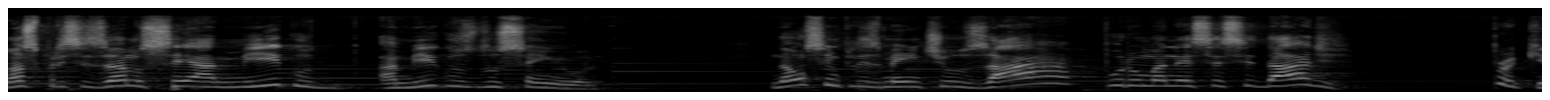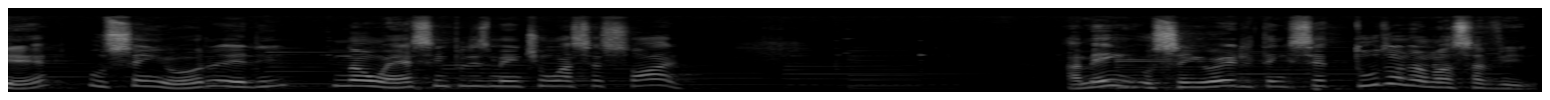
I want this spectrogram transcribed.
Nós precisamos ser amigo, amigos do Senhor. Não simplesmente usar por uma necessidade. Porque o Senhor, ele não é simplesmente um acessório. Amém? O Senhor, ele tem que ser tudo na nossa vida.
